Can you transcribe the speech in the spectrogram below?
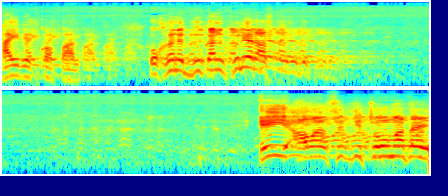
হাই রে কপাল। ওখানে দোকান খুলে রাস্তায় এই আওয়াজ সিদ্ধি চৌমাথায়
